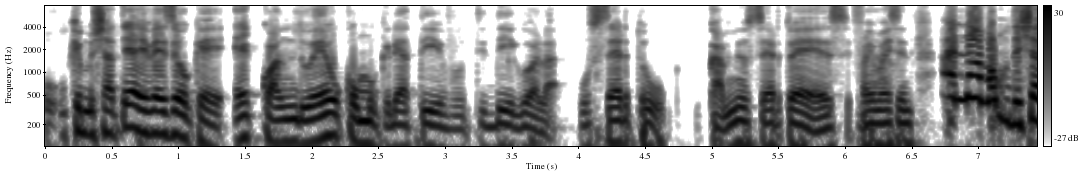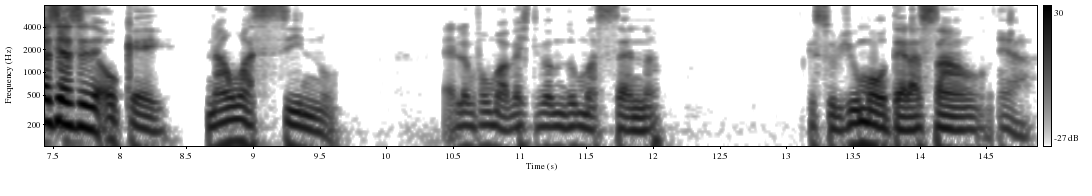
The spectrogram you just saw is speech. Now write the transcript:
O que me chateia às vezes é o quê? É quando eu, como criativo, te digo, olha, o certo, caminho certo é esse. Faz mais sentido. Ah, não, vamos deixar assim, assim. Ok, não assino. Eu lembro uma vez tivemos uma cena que surgiu uma alteração Yeah.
